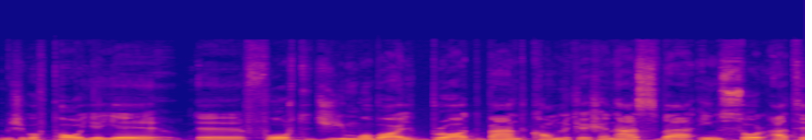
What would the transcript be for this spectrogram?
میشه گفت پایه 4G mobile broadband communication هست و این سرعت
